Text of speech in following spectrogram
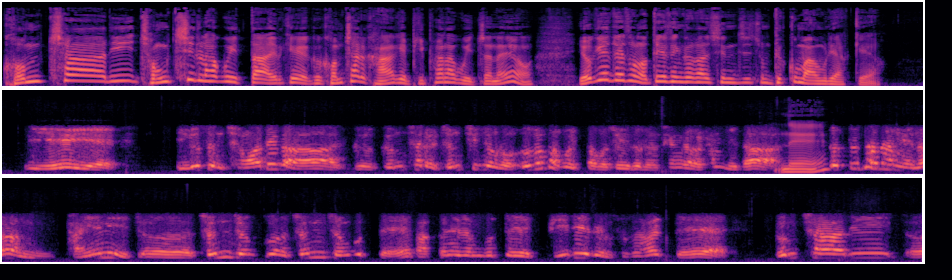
검찰이 정치를 하고 있다 이렇게 그 검찰을 강하게 비판하고 있잖아요. 여기에 대해서는 어떻게 생각하시는지 좀 듣고 마무리할게요. 예, 예. 이것은 청와대가 그 검찰을 정치적으로 억압하고 있다고 저희들은 생각을 합니다. 네, 떳떳하다면은 당연히 저전 정권 전 정부 때 박근혜 정부 때 비리에 대한 수사할 때 검찰이 어,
